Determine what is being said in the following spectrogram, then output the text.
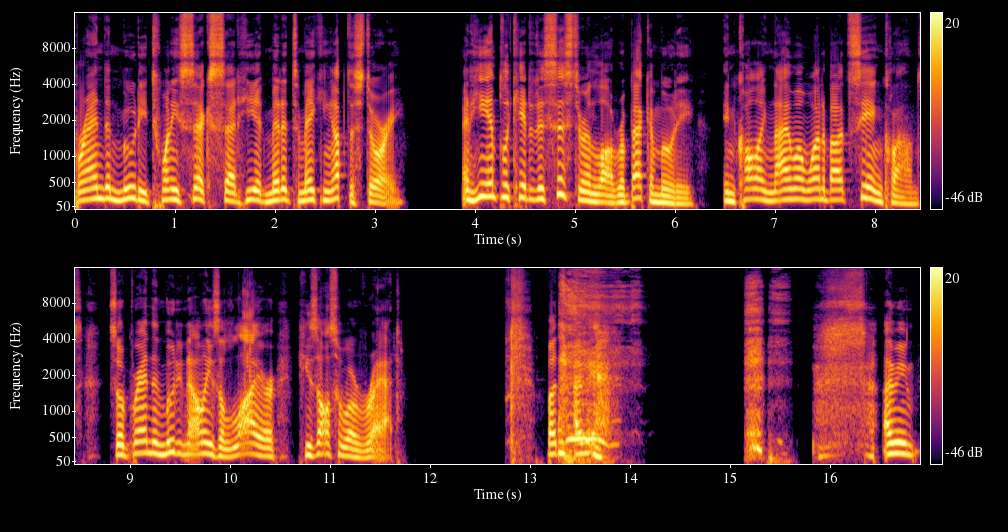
Brandon Moody, 26, said he admitted to making up the story. And he implicated his sister in law, Rebecca Moody, in calling 911 about seeing clowns. So Brandon Moody not only is a liar, he's also a rat. But I mean, I mean,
